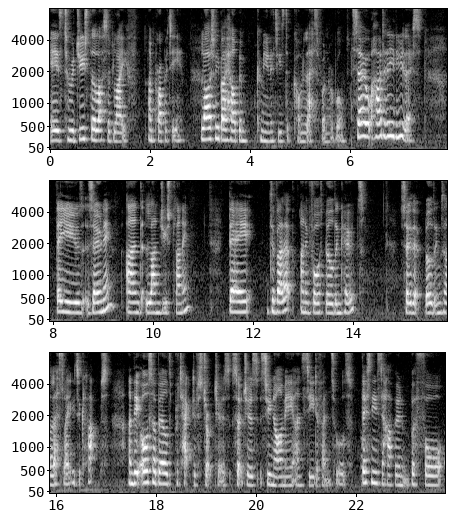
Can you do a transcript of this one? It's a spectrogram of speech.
is to reduce the loss of life and property, largely by helping communities to become less vulnerable. So how do they do this? They use zoning and land use planning they develop and enforce building codes so that buildings are less likely to collapse and they also build protective structures such as tsunami and sea defence walls. This needs to happen before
